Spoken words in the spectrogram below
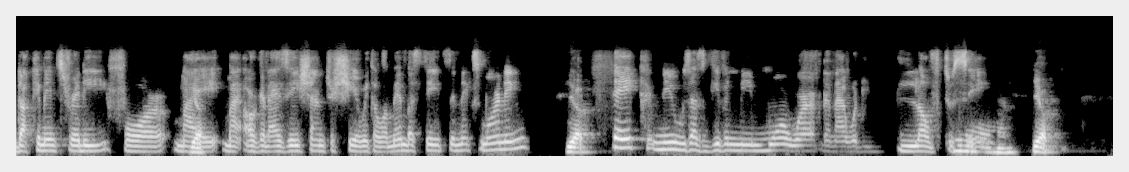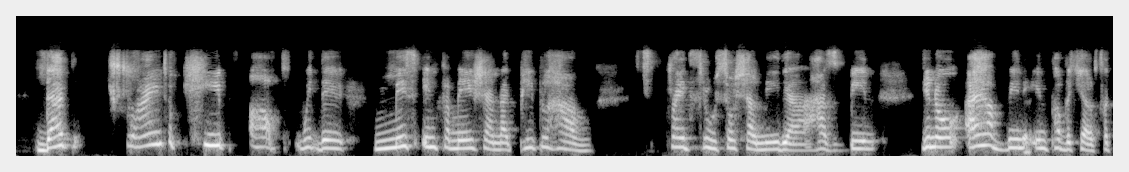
documents ready for my my organization to share with our member states the next morning. Yep. Fake news has given me more work than I would love to see. Yep. That trying to keep up with the misinformation that people have spread through social media has been, you know, I have been in public health for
